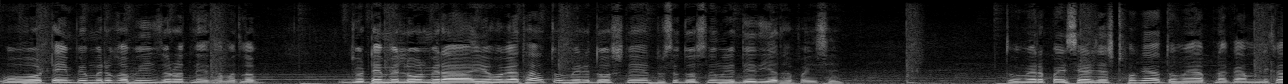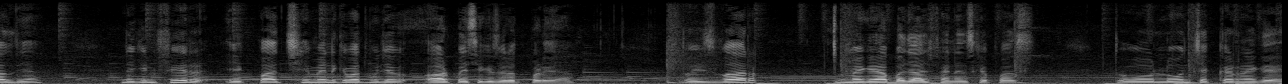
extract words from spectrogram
वो टाइम पे मेरे को अभी ज़रूरत नहीं था। मतलब जो टाइम में लोन मेरा ये हो गया था तो मेरे दोस्त ने, दूसरे दोस्त ने मुझे दे दिया था पैसे। तो मेरा पैसे एडजस्ट हो गया तो मैं अपना काम निकाल दिया। लेकिन फिर एक पाँच छः महीने के बाद मुझे और पैसे की ज़रूरत पड़ गया। तो इस बार मैं गया बजाज फाइनेंस के पास। तो लोन चेक करने गए।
